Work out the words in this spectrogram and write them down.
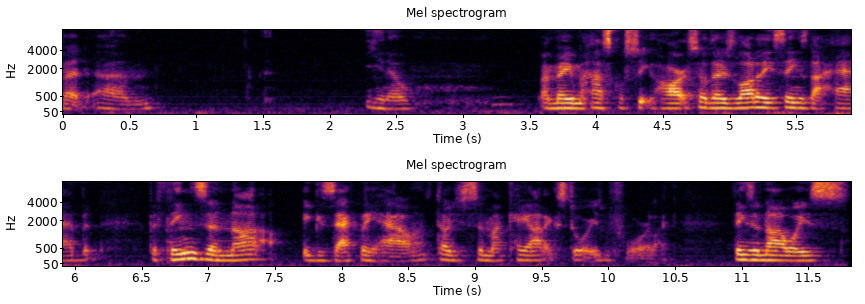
But um, you know, I made my high school sweetheart. So there's a lot of these things that I had, but but things are not exactly how I told you some of my chaotic stories before. Like things have not always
